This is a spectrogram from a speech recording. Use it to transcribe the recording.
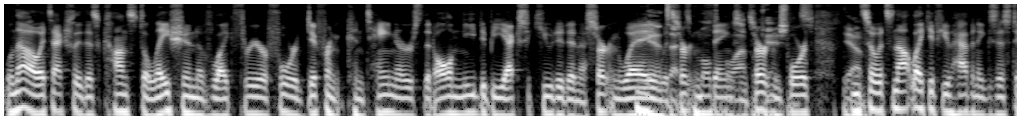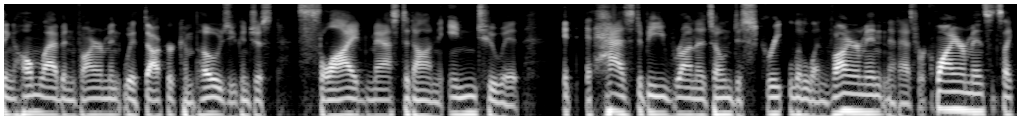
Well, no, it's actually this constellation of like three or four different containers that all need to be executed in a certain way yeah, with certain things and certain ports. Yeah. And so it's not like if you have an existing home lab environment with Docker Compose, you can just slide Mastodon into it. It, it has to be run its own discrete little environment and it has requirements. It's like,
